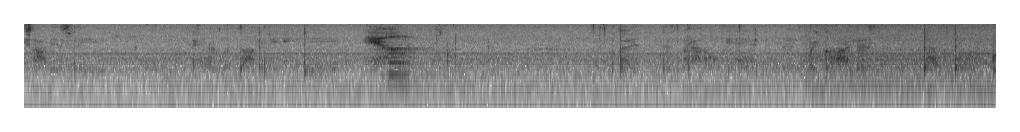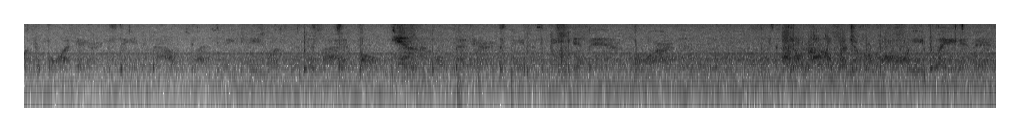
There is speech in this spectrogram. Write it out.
I mean, obviously, Eric was talking to ED, yeah. but that's what I don't get. Regardless, what the boy Eric stayed in the house last week. He was deciding vote. Yeah. Let Eric stay to speak, and then for I don't know how much of a role he played in it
